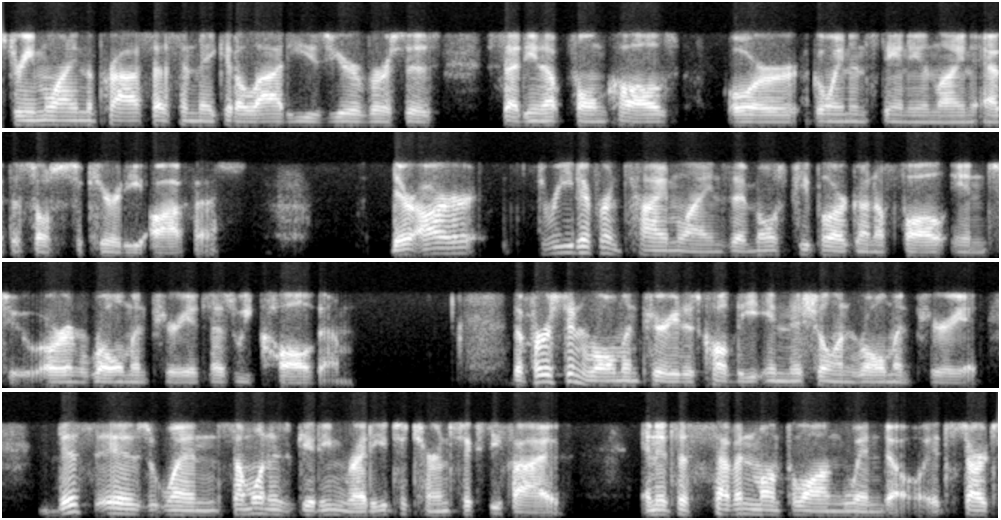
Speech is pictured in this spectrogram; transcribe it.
streamline the process and make it a lot easier versus setting up phone calls or going and standing in line at the Social Security office. There are three different timelines that most people are going to fall into, or enrollment periods as we call them. The first enrollment period is called the initial enrollment period. This is when someone is getting ready to turn 65 and it's a seven month long window. It starts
